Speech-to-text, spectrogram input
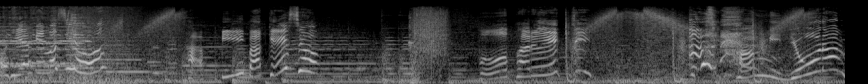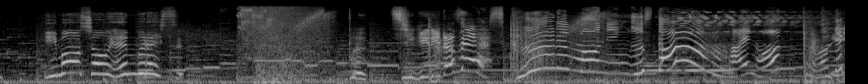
盛り上げますよハッピーバケーションボーパルエッジ甘味両乱イモーションエンブレイスぶっちぎりだぜスクールモーニングスターはいの飛んでけ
